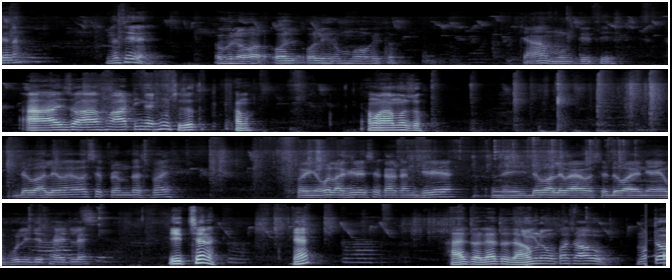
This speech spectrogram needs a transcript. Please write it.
છે ને? નથી ને? ઓલો ઓલ- ઓલી રૂમમાં હોય તો. ક્યાં મૂકી દીધી? આ જો આ આ ટીંગાઈ શું છે? જો તો આમાં. આમાં આમાં જો. દવા લેવા આવ્યા છે પ્રેમદાસભાઈ. ભાઈ ઓલા ઘેરે છે કાકાને ઘેરે. અને એ દવા લેવા આવ્યો છે. દવા એની અહીંયા ભૂલી જતા એટલે. એ જ છે ને? હે? હા, તો લેતો જા. હમણાં હું પાછો આવું. તો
